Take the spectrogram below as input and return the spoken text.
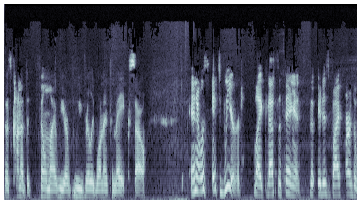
It was kind of the film I we, are, we really wanted to make. So, and it was it's weird. Like that's the thing. It's the, it is by far the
